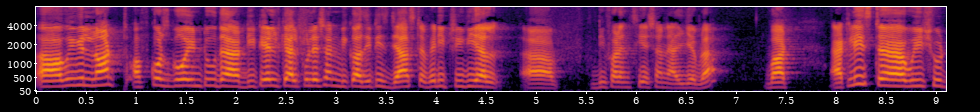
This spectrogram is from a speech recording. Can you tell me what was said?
uh, we will not of course go into the detailed calculation because it is just a very trivial uh, differentiation algebra but at least uh, we should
